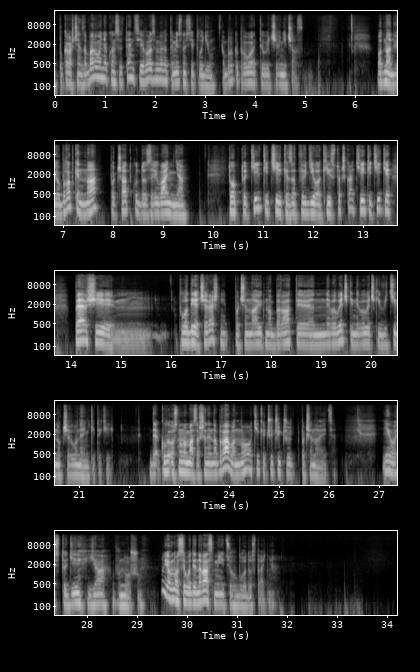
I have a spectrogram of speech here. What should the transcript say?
покращення забарвлення, консистенції, розміру та міцності плодів. Обробки проводити у вечірній час. Одна-дві обробки на початку дозрівання. Тобто тільки-тільки затверділа кісточка, тільки-тільки перші плоди черешні починають набирати невеличкий невеличкий відтінок червоненький такий. Де, коли основна маса ще не набрала, але тільки чуть-чуть починається. І ось тоді я вношу. Ну, я вносив один раз, мені цього було достатньо.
